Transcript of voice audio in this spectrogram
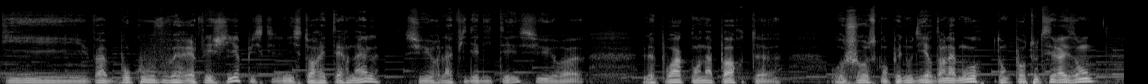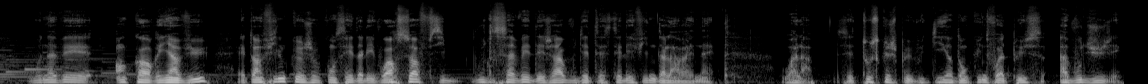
qui beaucoup vous faire réfléchir, puisque c'est une histoire éternelle sur la fidélité, sur le poids qu'on apporte euh, aux choses qu'on peut nous dire dans l'amour. Donc pour toutes ces raisons, vous n'avez encore rien vu, est un film que je vous conseille d'aller voir, sauf si vous le savez déjà, vous détestez les films d'Alain René. Voilà, c'est tout ce que je peux vous dire. Donc une fois de plus, à vous de juger.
